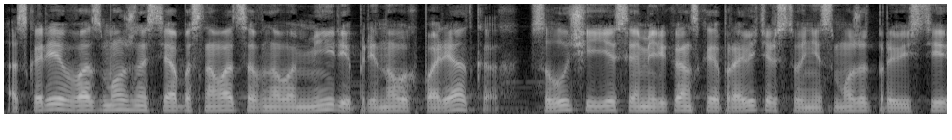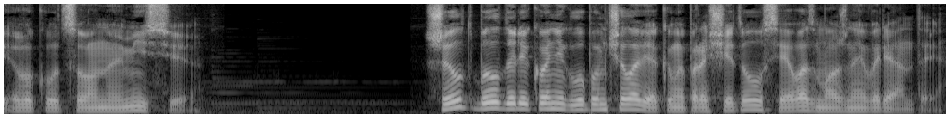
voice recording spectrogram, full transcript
а скорее в возможности обосноваться в новом мире при новых порядках, в случае, если американское правительство не сможет провести эвакуационную миссию. Шилд был далеко не глупым человеком и просчитывал все возможные варианты.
